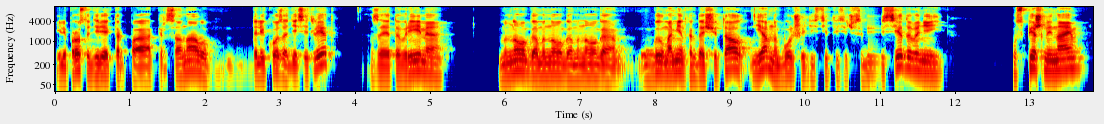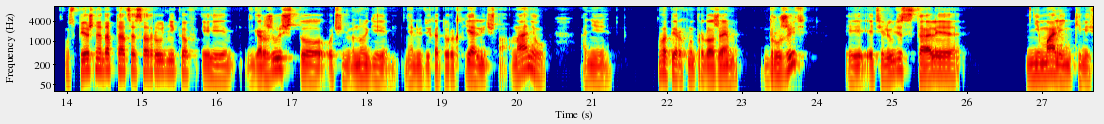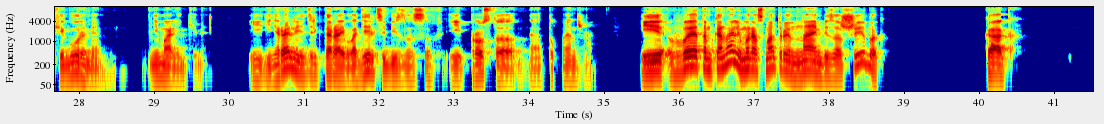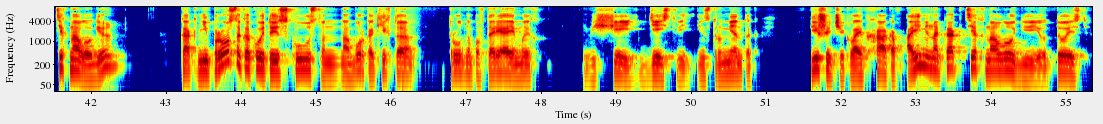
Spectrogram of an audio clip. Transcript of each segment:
или просто директор по персоналу далеко за 10 лет. За это время много-много-много. Был момент, когда считал явно больше 10 тысяч собеседований. Успешный найм, успешная адаптация сотрудников, и горжусь, что очень многие люди, которых я лично нанял, они, ну, во-первых, мы продолжаем дружить, и эти люди стали не маленькими фигурами, не маленькими. И генеральные директора, и владельцы бизнесов, и просто да, топ-менеджеры. И в этом канале мы рассматриваем найм без ошибок как технологию, как не просто какое-то искусство, набор каких-то трудноповторяемых вещей, действий, инструментов, фишечек, лайфхаков, а именно как технологию, то есть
